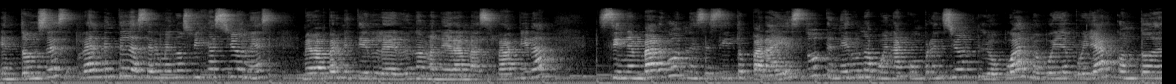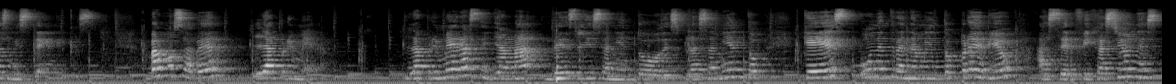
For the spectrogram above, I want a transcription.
Entonces, realmente el hacer menos fijaciones me va a permitir leer de una manera más rápida, sin embargo, necesito para esto tener una buena comprensión, lo cual me voy a apoyar con todas mis técnicas. Vamos a ver la primera. La primera se llama deslizamiento o desplazamiento, que es un entrenamiento previo a hacer fijaciones.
